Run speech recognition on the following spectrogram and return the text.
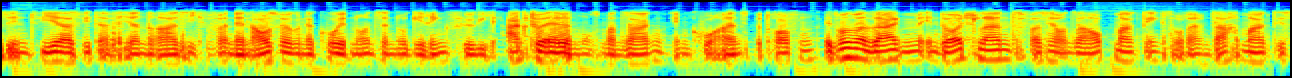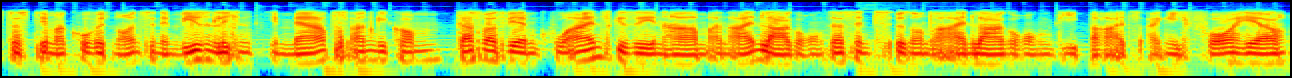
sind wir als Vita 34 von den Auswirkungen der Covid-19 nur geringfügig aktuell, muss man sagen, im Q1 betroffen. Jetzt muss man sagen, in Deutschland, was ja unser Hauptmarkt ist oder im Dachmarkt, ist das Thema Covid-19 im Wesentlichen im März angekommen. Das, was wir im Q1 gesehen haben an Einlagerungen, das sind besondere Einlagerungen, die bereits eigentlich vorher,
